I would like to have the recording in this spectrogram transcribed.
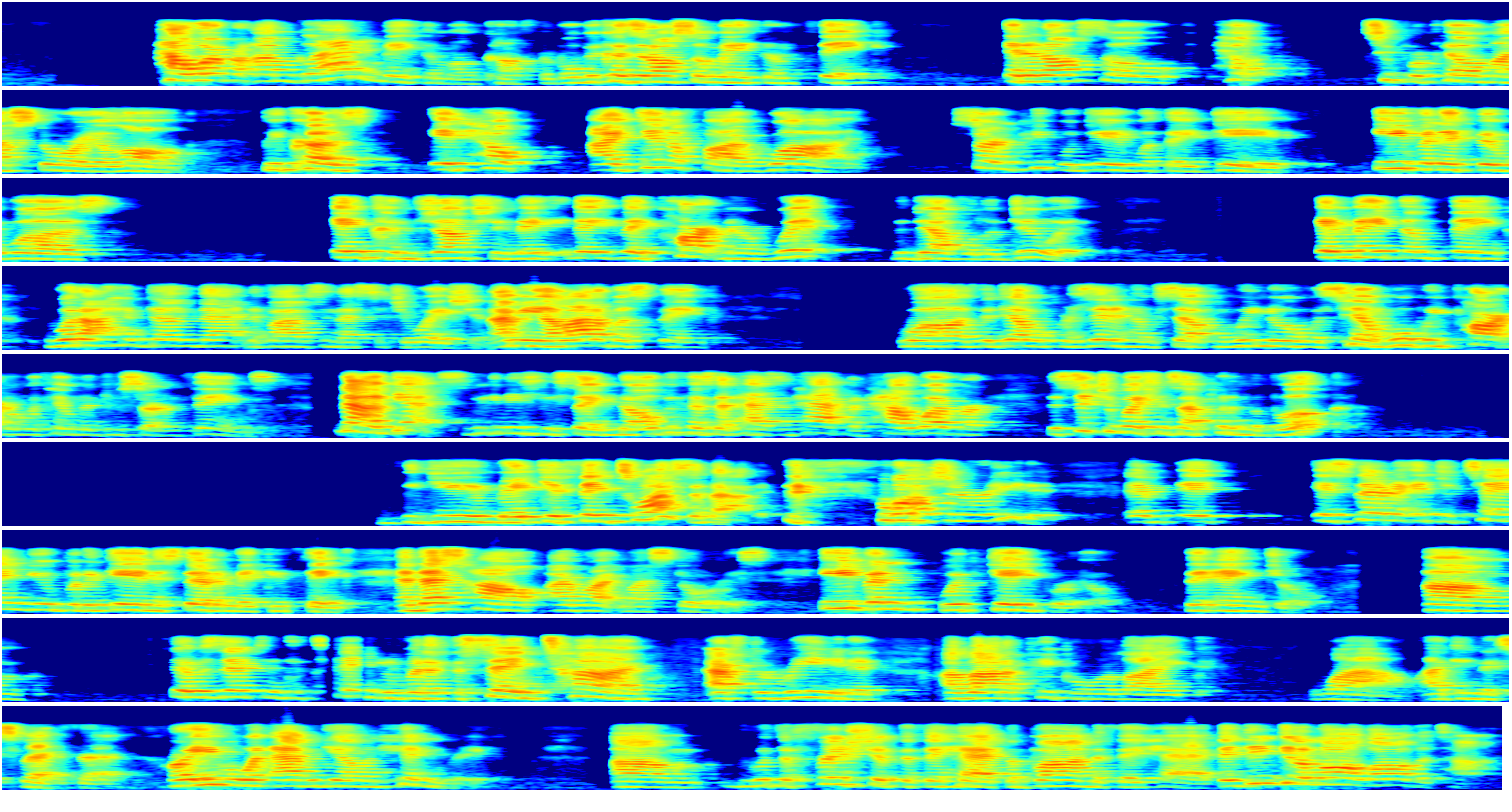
However i'm glad it made them uncomfortable because it also made them think and it also helped to propel my story along because it helped identify why certain people did what they did, even if it was in conjunction, they, they, they partner with the devil to do it. It made them think, would I have done that if I was in that situation? I mean, a lot of us think, well, if the devil presented himself and we knew it was him, will we partner with him to do certain things? Now, yes, we can easily say no because that hasn't happened. However, the situations I put in the book, you make you think twice about it. Want you read it. it. It it's there to entertain you, but again, it's there to make you think. And that's how I write my stories. Even with Gabriel, the angel, um, it was there to entertain you, but at the same time, after reading it, a lot of people were like, "Wow, I didn't expect that." Or even with Abigail and Henry, um, with the friendship that they had, the bond that they had, they didn't get along all the time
